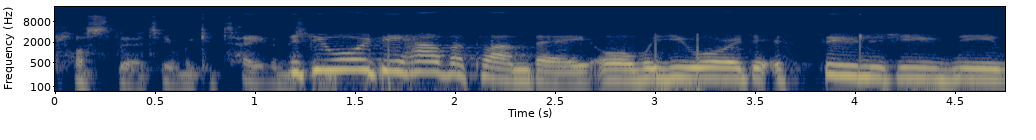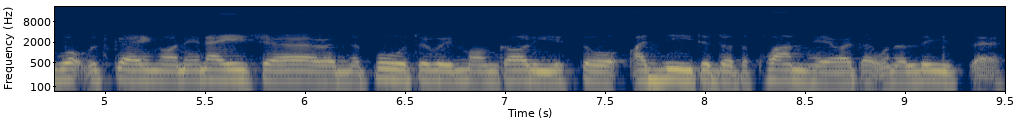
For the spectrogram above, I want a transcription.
plus 30 and we could take them did you already have a plan b or were you already as soon as you knew what was going on in asia and the border with mongolia you thought i need another plan here i don't want to lose this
